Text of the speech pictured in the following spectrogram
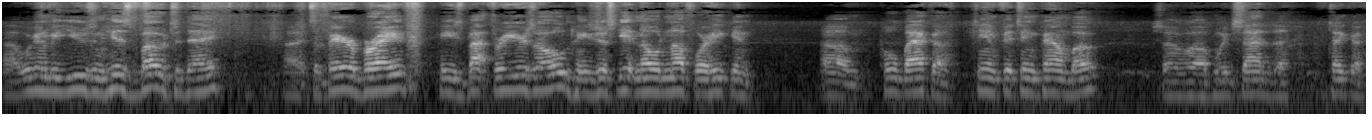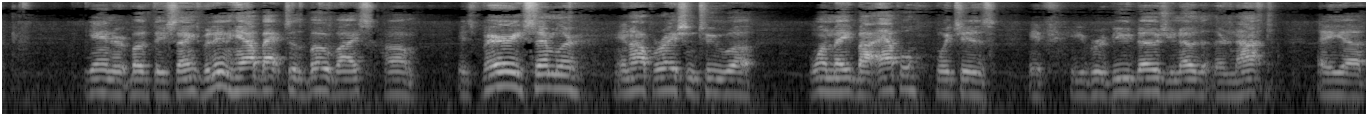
Uh, we're going to be using his bow today. Uh, it's a Bear Brave. He's about three years old. He's just getting old enough where he can um, pull back a 10, 15 pound bow. So uh, we decided to take a gander at both these things. But anyhow, back to the bow vise. Um, it's very similar in operation to uh, one made by Apple, which is, if you've reviewed those, you know that they're not a uh,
